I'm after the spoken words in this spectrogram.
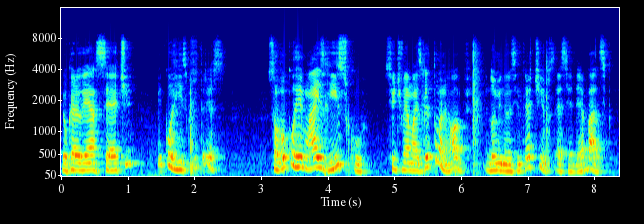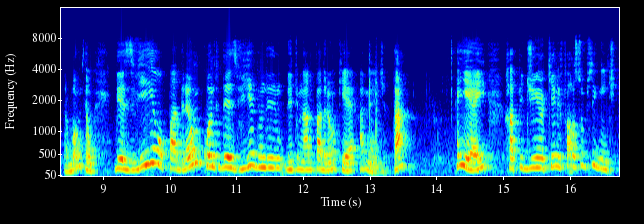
Eu quero ganhar 7 e correr risco de 3. Só vou correr mais risco se eu tiver mais retorno, é óbvio. Dominância entre ativos. Essa é a ideia básica, tá bom? Então, desvia o padrão quanto desvia de um determinado padrão, que é a média, tá? E aí, rapidinho aqui, ele fala sobre o seguinte.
